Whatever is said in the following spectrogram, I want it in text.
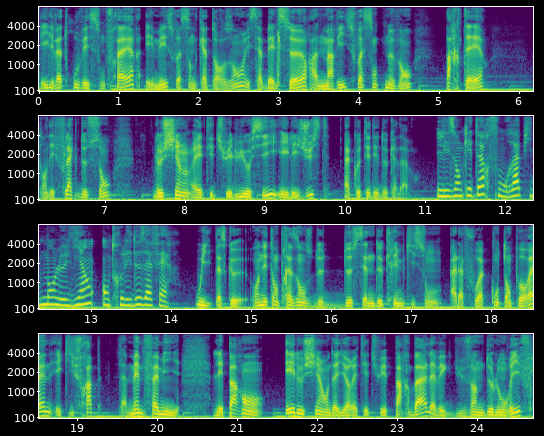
et il va trouver son frère Aimé, 74 ans, et sa belle-sœur Anne-Marie, 69 ans, par terre, dans des flaques de sang. Le chien a été tué lui aussi et il est juste à côté des deux cadavres. Les enquêteurs font rapidement le lien entre les deux affaires. Oui, parce que on est en présence de deux scènes de crime qui sont à la fois contemporaines et qui frappent la même famille. Les parents et le chien ont d'ailleurs été tués par balle avec du 22 long rifle.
